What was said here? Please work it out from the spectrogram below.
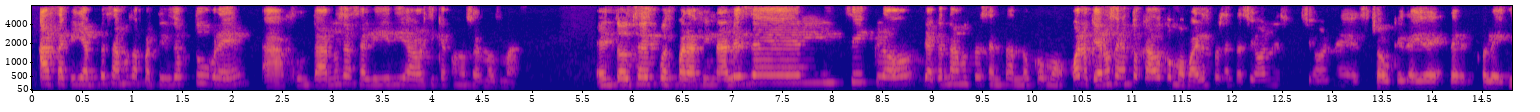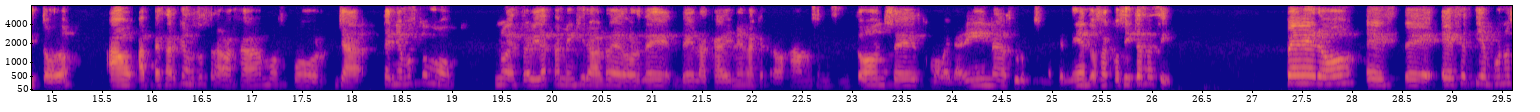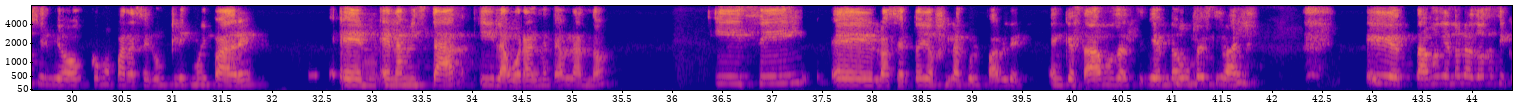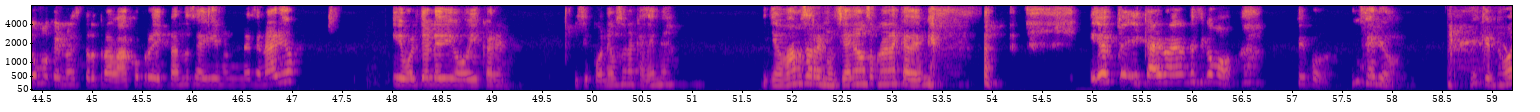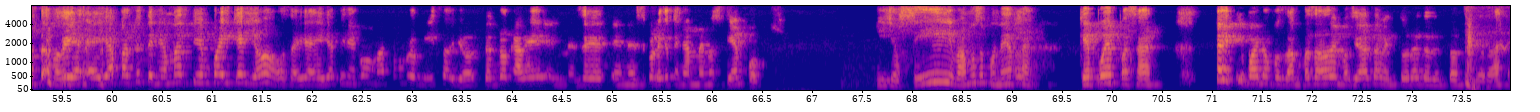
hasta que ya empezamos a partir de octubre a juntarnos, a salir y ahora sí que a conocernos más. Entonces, pues para finales del ciclo, ya que andábamos presentando como, bueno, que ya nos habían tocado como varias presentaciones, funciones, showcase de ahí del colegio y todo, a, a, pesar que nosotros trabajábamos por, ya teníamos como nuestra vida también giraba alrededor de, de la academia en la que trabajábamos en ese entonces, como bailarinas, grupos independientes, o sea, cositas así pero este, ese tiempo nos sirvió como para hacer un clic muy padre en, en, amistad y laboralmente hablando. Y sí, eh, lo acepto, yo fui la culpable en que estábamos haciendo un festival y estábamos viendo las dos así como que nuestro trabajo proyectándose ahí en un escenario. Y volteo y le digo, oye Karen, ¿y si ponemos una academia? Y yo, vamos a renunciar y vamos a poner una academia. y, este, y Karen así como, tipo, ¿en serio? que no, ella, ella, aparte tenía más tiempo ahí que yo, o sea, ella, ella tenía como más compromiso, yo dentro cabe en ese, en ese colegio tenía menos tiempo. Y yo, sí, vamos a ponerla, ¿qué puede pasar? y bueno, pues han pasado demasiadas aventuras desde entonces, ¿verdad?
